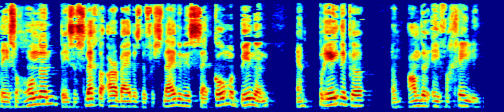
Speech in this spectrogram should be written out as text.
Deze honden, deze slechte arbeiders, de versnijdenis, zij komen binnen en prediken een ander evangelie.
